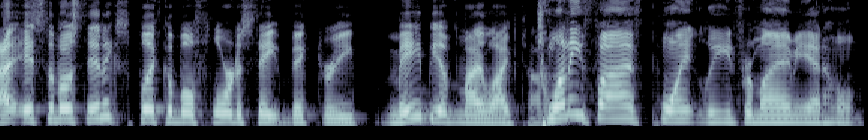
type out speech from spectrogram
I, it's the most inexplicable Florida State victory, maybe of my lifetime. 25 point lead for Miami at home.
